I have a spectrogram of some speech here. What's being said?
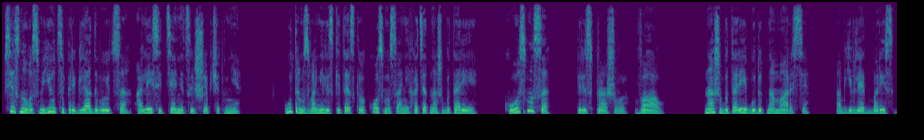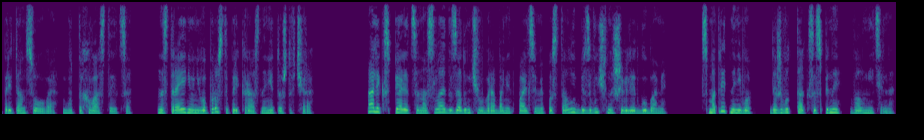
Все снова смеются, переглядываются, а Леся тянется и шепчет мне. Утром звонили с китайского космоса, они хотят наши батареи. Космоса? Переспрашиваю. Вау. Наши батареи будут на Марсе. — объявляет Борис, пританцовывая, будто хвастается. Настроение у него просто прекрасно, не то что вчера. Алекс пялится на слайды, задумчиво барабанит пальцами по столу, беззвучно шевелит губами. Смотреть на него, даже вот так, со спины, волнительно.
